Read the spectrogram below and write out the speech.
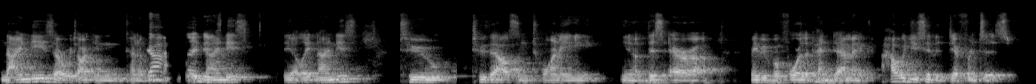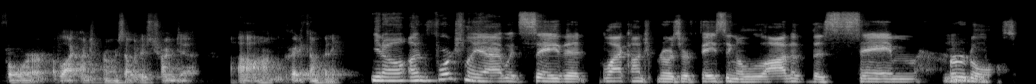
90s? Are we talking kind of yeah, late 90s. 90s? Yeah, late 90s to 2020, you know, this era, maybe before the pandemic. How would you say the differences for a black entrepreneur, someone who's trying to um, create a company? You know, unfortunately, I would say that Black entrepreneurs are facing a lot of the same. Hurdles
